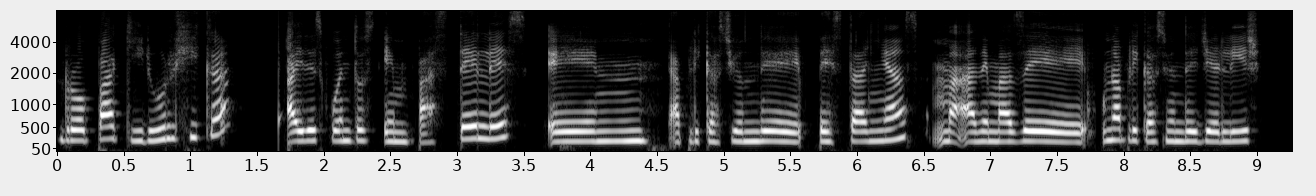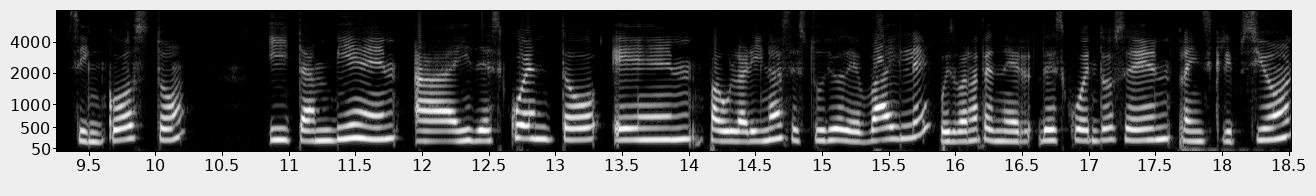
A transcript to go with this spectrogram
ropa quirúrgica, hay descuentos en pasteles, en aplicación de pestañas, además de una aplicación de Gelish sin costo, y también hay descuento en Paularinas Estudio de Baile, pues van a tener descuentos en la inscripción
